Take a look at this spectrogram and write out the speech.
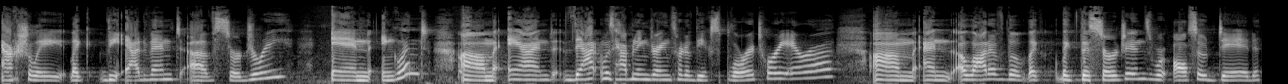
actually like the advent of surgery in England, um, and that was happening during sort of the exploratory era. Um, and a lot of the like like the surgeons were also did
